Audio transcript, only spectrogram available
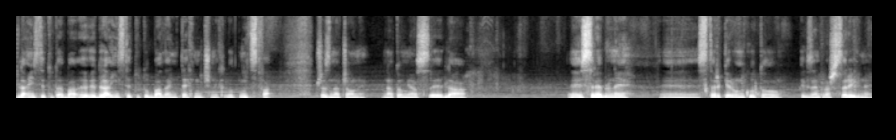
dla, y, dla Instytutu Badań Technicznych Lotnictwa przeznaczony. Natomiast y, dla y, srebrny ster kierunku to egzemplarz seryjny.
